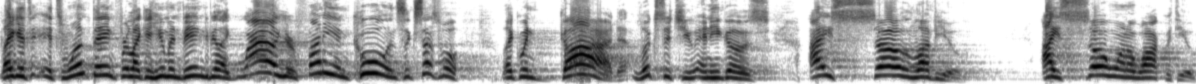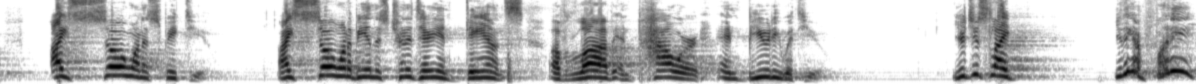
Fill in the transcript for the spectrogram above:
like, it's, it's one thing for like a human being to be like, wow, you're funny and cool and successful. Like, when God looks at you and he goes, I so love you. I so want to walk with you. I so want to speak to you. I so want to be in this Trinitarian dance of love and power and beauty with you. You're just like, you think I'm funny?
